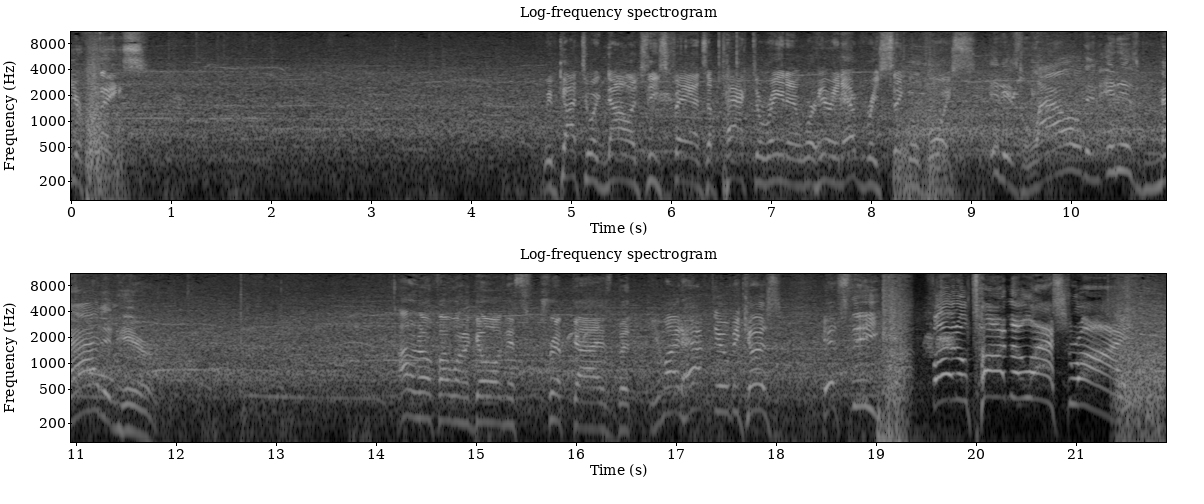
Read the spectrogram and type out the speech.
Your face. We've got to acknowledge these fans, a packed arena, and we're hearing every single voice. It is loud and it is mad in here. I don't know if I want to go on this trip, guys, but You might have to because it's the final time, the last ride.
